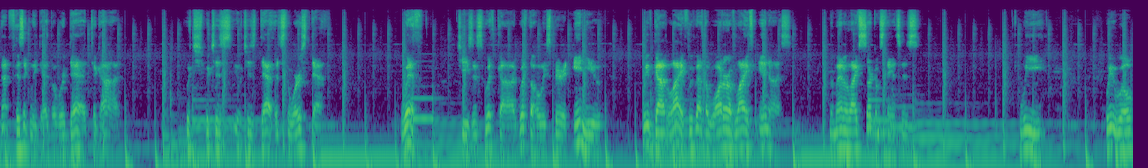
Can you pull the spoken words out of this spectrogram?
Not physically dead, but we're dead to God which which is which is death. It's the worst death. With Jesus, with God, with the Holy Spirit in you, we've got life. We've got the water of life in us. No matter life's circumstances, we we will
